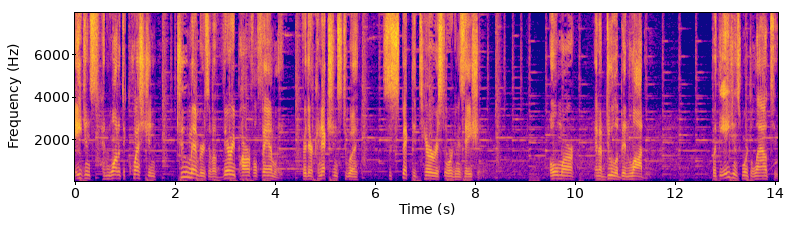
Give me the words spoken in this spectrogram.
agents had wanted to question two members of a very powerful family for their connections to a suspected terrorist organization. Omar and Abdullah bin Laden. But the agents weren't allowed to.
